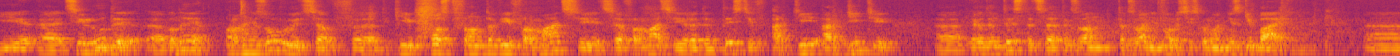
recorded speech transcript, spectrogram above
І е, ці люди е, вони організовуються в е, такі постфронтові формації, це формації редентистів, арті, ардіті. Е, і редентисти це так звані, так звані ну, російському нізгібаєві. Е,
